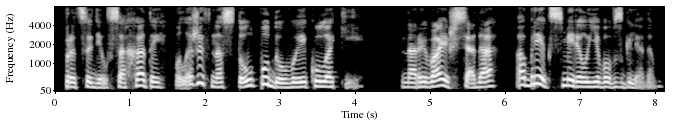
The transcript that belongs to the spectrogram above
— процедил Сахатый, положив на стол пудовые кулаки. «Нарываешься, да?» Обрек смерил его взглядом.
